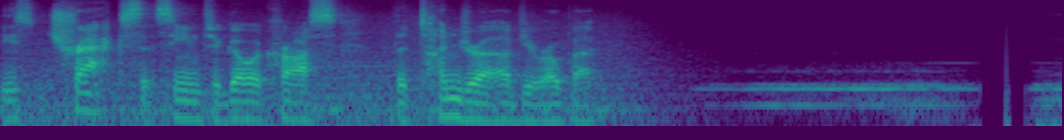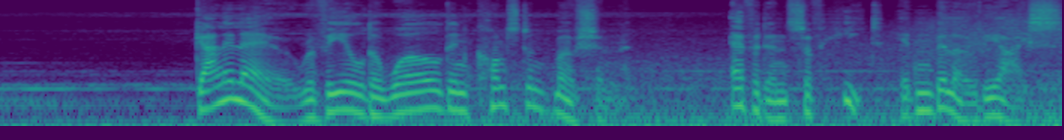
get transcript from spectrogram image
these tracks that seem to go across the tundra of Europa. Galileo revealed a world in constant motion, evidence of heat hidden below the ice.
